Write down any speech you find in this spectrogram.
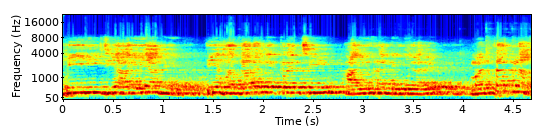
ही जी आई आहे ती हजारो लेकरांची आई झालेली आहे म्हणतात ना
